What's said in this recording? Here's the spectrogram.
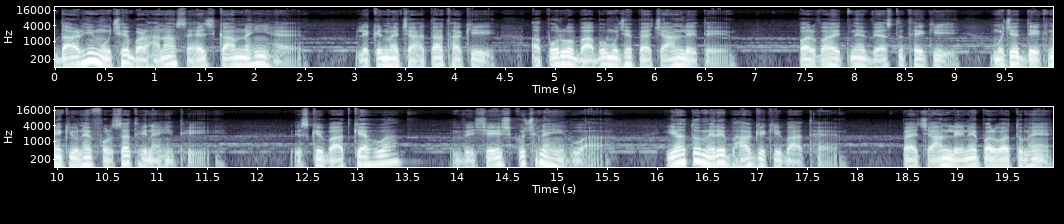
दाढ़ी मूछे बढ़ाना सहज काम नहीं है। लेकिन मैं चाहता था कि अपूर्व बाबू मुझे पहचान लेते। पर वह इतने व्यस्त थे कि मुझे देखने की उन्हें फुर्सत ही नहीं थी। इसके बाद क्या हुआ? विशेष कुछ नहीं हुआ। यह तो मेरे भाग्य की बात है। पहचान लेने पर वह तुम्हें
